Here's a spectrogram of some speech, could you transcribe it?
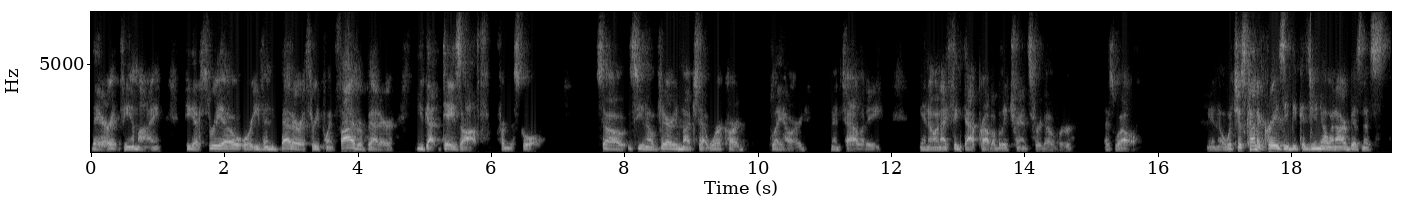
there at VMI, if you got a 3.0 or even better, a 3.5 or better, you got days off from the school. So it's, you know, very much that work hard, play hard mentality, you know, and I think that probably transferred over as well, you know, which is kind of crazy because, you know, in our business,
